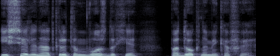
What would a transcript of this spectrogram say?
и сели на открытом воздухе, под окнами кафе.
